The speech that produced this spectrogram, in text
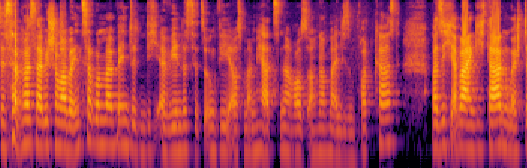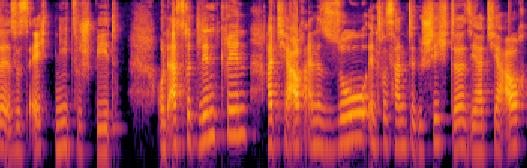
deshalb, was habe ich schon mal bei Instagram erwähnt und ich erwähne das jetzt irgendwie aus meinem Herzen heraus auch nochmal in diesem Podcast. Was ich aber eigentlich sagen möchte, ist es echt nie zu spät. Und Astrid Lindgren hat ja auch eine so interessante Geschichte. Sie hat ja auch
